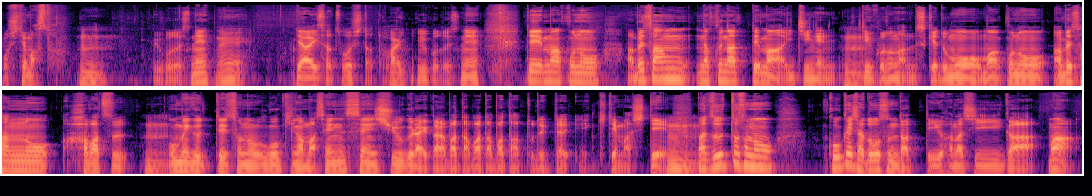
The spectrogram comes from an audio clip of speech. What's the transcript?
押してますと。うん。いうことですね。ねで、挨拶をしたとはいいうことですね。で、まあ、この安倍さん亡くなってまあ1年っていうことなんですけども、まあ、この安倍さんの派閥をめぐって、その動きがまあ先々週ぐらいからバタバタバタと出てきてまして、ん。まあ、ずっとその後継者どうすんだっていう話が、まあ、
